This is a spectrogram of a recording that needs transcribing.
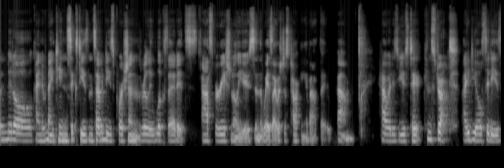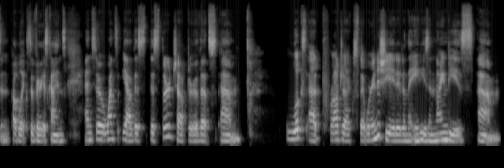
The middle kind of 1960s and 70s portions really looks at its aspirational use in the ways I was just talking about. That um, how it is used to construct ideal cities and publics of various kinds. And so once, yeah, this this third chapter that's um, looks at projects that were initiated in the 80s and 90s um,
